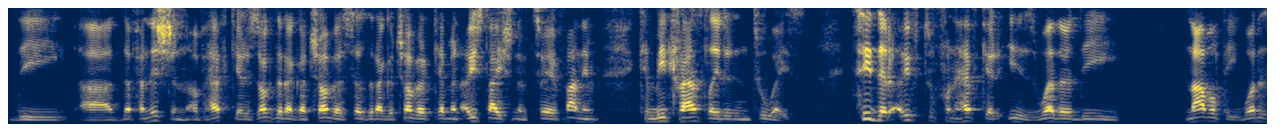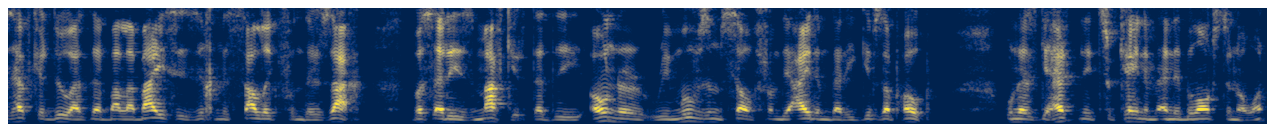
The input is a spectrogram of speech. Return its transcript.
the uh, definition of hefker, Zog the Ragachover says that Ragachover kemen oistaishin of Tzveyafanim can be translated in two ways. Tzider oiftu von hefker is whether the novelty, what does hefker do, as the balabais is sich misalik von der Zach, was er is mafkir, that the owner removes himself from the item that he gives up hope, und es gehört nicht zu keinem, and it belongs to no one.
